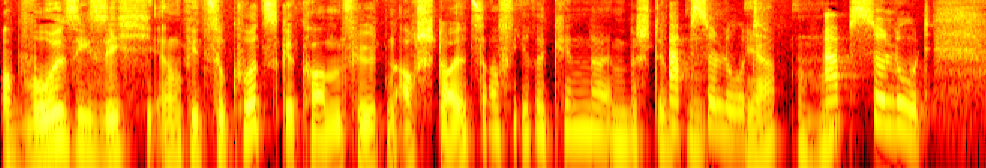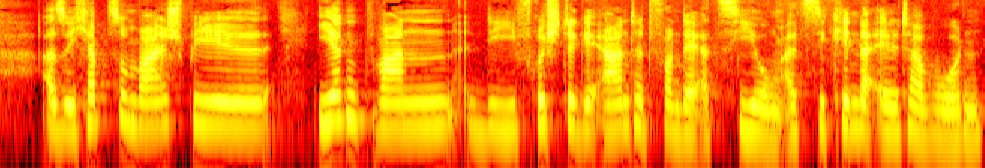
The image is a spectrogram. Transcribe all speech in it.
obwohl Sie sich irgendwie zu kurz gekommen fühlten, auch stolz auf Ihre Kinder im bestimmten? Absolut, ja? Mhm. absolut. Also ich habe zum Beispiel irgendwann die Früchte geerntet von der Erziehung, als die Kinder älter wurden.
